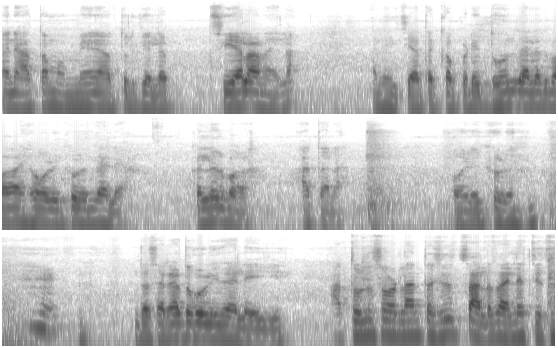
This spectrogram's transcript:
आणि आता मम्मी आणि अतुल गेल्यात सियाला आणायला. आणि हिचे आता कपडे धुवून झाल्यात बघा हे होळी खेळून झाल्या. कलर बघा हाताला. होळी खेळून. दसऱ्यात होळी झाली याची अतुल सोडला आणि तसेच चालत आल्या तिथं.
